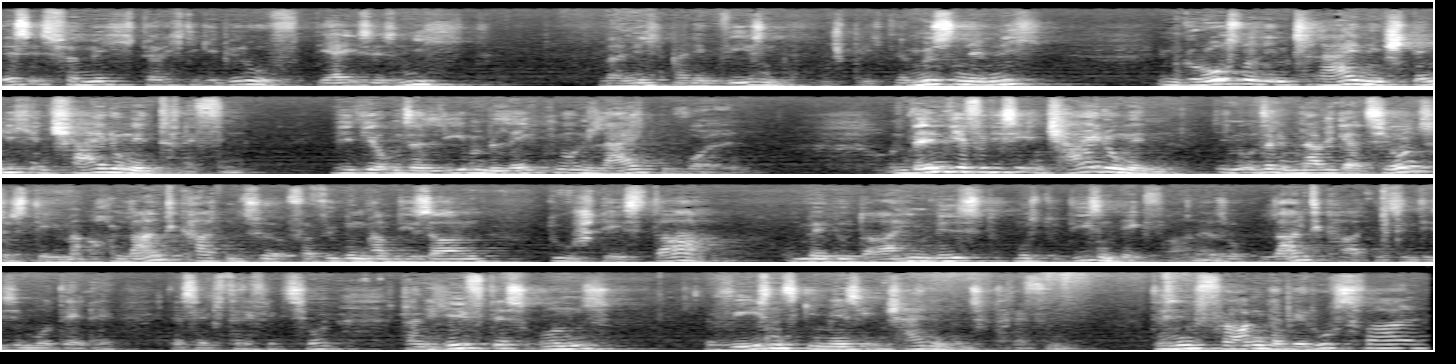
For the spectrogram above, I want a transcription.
das ist für mich der richtige Beruf, der ist es nicht weil nicht meinem Wesen entspricht. Wir müssen nämlich im Großen und im Kleinen ständig Entscheidungen treffen, wie wir unser Leben lenken und leiten wollen. Und wenn wir für diese Entscheidungen in unserem Navigationssystem auch Landkarten zur Verfügung haben, die sagen, du stehst da und wenn du dahin willst, musst du diesen Weg fahren, also Landkarten sind diese Modelle der Selbstreflexion, dann hilft es uns, wesensgemäße Entscheidungen zu treffen. Das sind Fragen der Berufswahl,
